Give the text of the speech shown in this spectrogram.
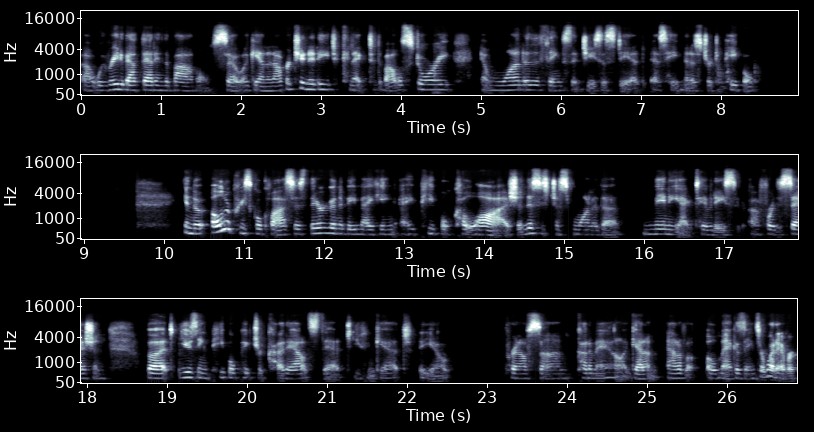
uh, we read about that in the Bible. So, again, an opportunity to connect to the Bible story and one of the things that Jesus did as he ministered to people. In the older preschool classes, they're going to be making a people collage. And this is just one of the many activities uh, for the session, but using people picture cutouts that you can get, you know, print off some, cut them out, get them out of old magazines or whatever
